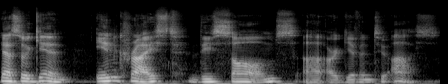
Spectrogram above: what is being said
Yeah, so again, in Christ, these psalms uh, are given to us,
